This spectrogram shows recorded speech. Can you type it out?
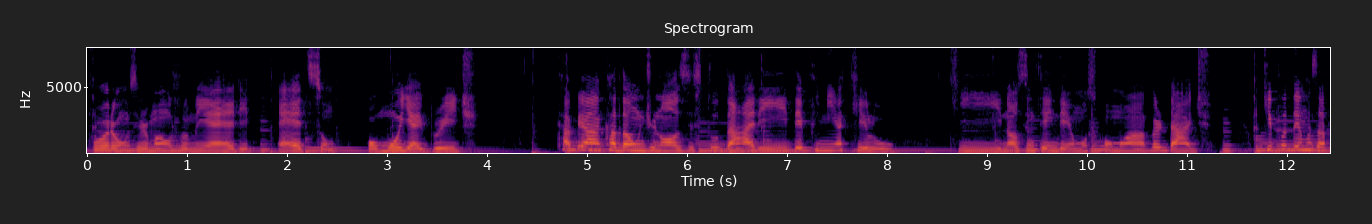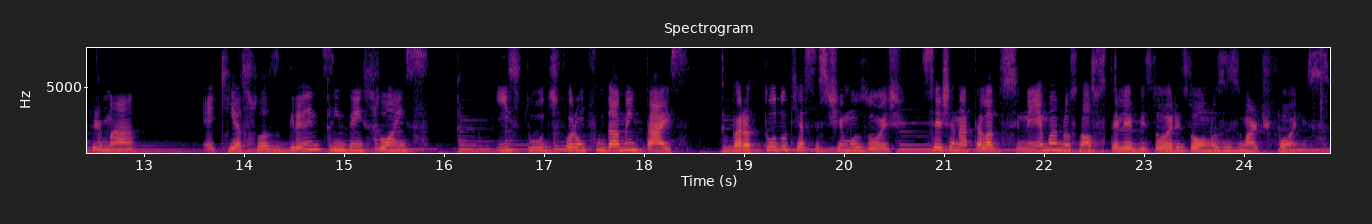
foram os irmãos Lumière, Edison ou Moyai Bridge, cabe a cada um de nós estudar e definir aquilo que nós entendemos como a verdade. O que podemos afirmar é que as suas grandes invenções e estudos foram fundamentais para tudo que assistimos hoje, seja na tela do cinema, nos nossos televisores ou nos smartphones.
